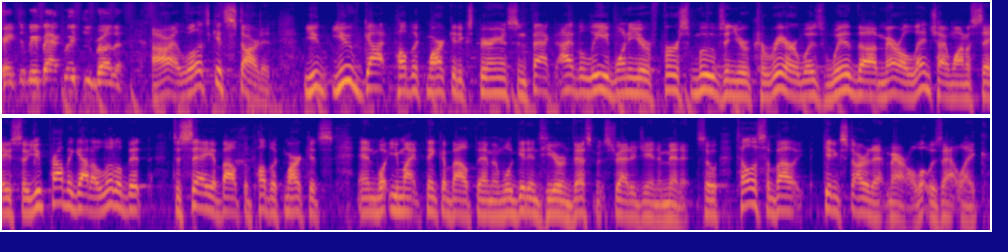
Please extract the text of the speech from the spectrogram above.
Great to be back with you, brother. All right, well, let's get started. You, you've got public market experience. In fact, I believe one of your first moves in your career was with uh, Merrill Lynch, I want to say. So you've probably got a little bit to say about the public markets and what you might think about them. And we'll get into your investment strategy in a minute. So tell us about getting started at Merrill. What was that like?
